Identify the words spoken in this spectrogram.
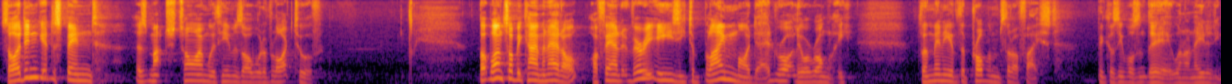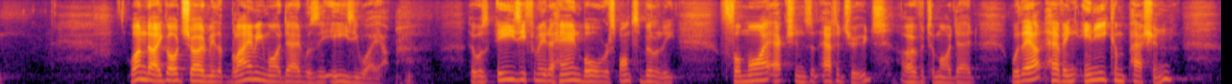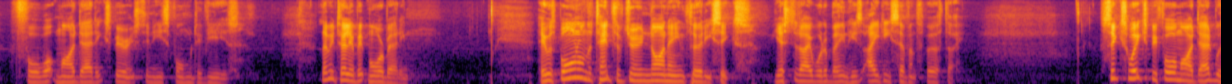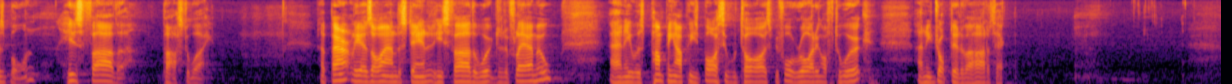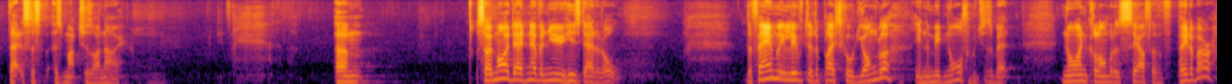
So I didn't get to spend as much time with him as I would have liked to have. But once I became an adult, I found it very easy to blame my dad, rightly or wrongly, for many of the problems that I faced because he wasn't there when I needed him. One day, God showed me that blaming my dad was the easy way out. It was easy for me to handball responsibility for my actions and attitudes over to my dad without having any compassion for what my dad experienced in his formative years. Let me tell you a bit more about him. He was born on the 10th of June 1936. Yesterday would have been his 87th birthday. Six weeks before my dad was born, his father passed away. Apparently, as I understand it, his father worked at a flour mill and he was pumping up his bicycle tyres before riding off to work and he dropped dead of a heart attack. That's as, as much as I know. Um, so my dad never knew his dad at all. The family lived at a place called Yongala in the mid north, which is about nine kilometres south of Peterborough.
